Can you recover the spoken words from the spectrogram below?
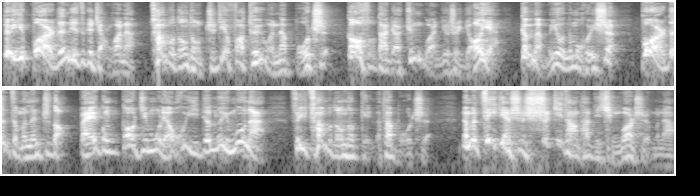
对于波尔登的这个讲话呢，川普总统直接发推文呢驳斥，告诉大家军管就是谣言，根本没有那么回事。波尔登怎么能知道白宫高级幕僚会议的内幕呢？所以川普总统给了他驳斥。那么这件事实际上他的情况是什么呢？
